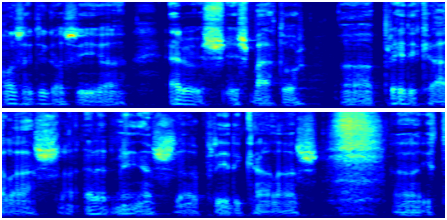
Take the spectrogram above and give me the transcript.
az egy igazi erős és bátor prédikálás, eredményes prédikálás. Itt,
